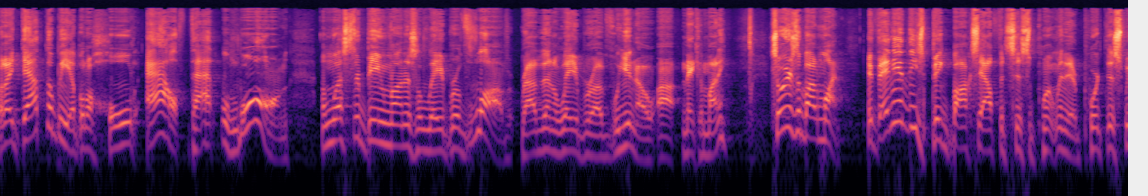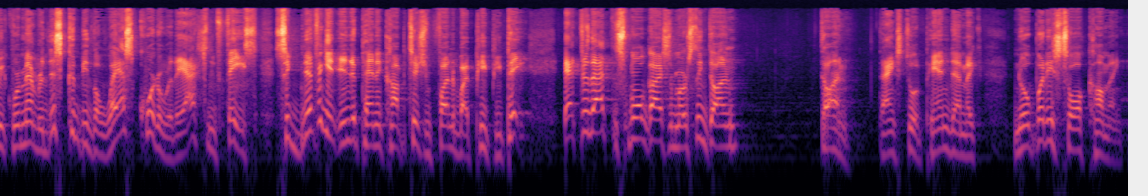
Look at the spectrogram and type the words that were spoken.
But I doubt they'll be able to hold out that long unless they're being run as a labor of love rather than a labor of, well, you know, uh, making money. So here's the bottom line. If any of these big box outfits disappoint when they report this week, remember, this could be the last quarter where they actually face significant independent competition funded by PPP. After that, the small guys are mostly done. Done. Thanks to a pandemic nobody saw coming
